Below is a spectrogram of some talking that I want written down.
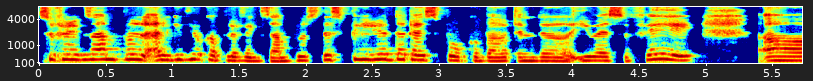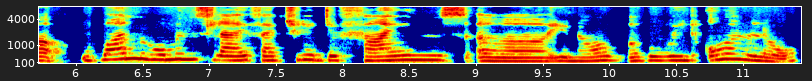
so for example i'll give you a couple of examples this period that i spoke about in the U.S. usfa uh, one woman's life actually defines uh, you know who we all know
